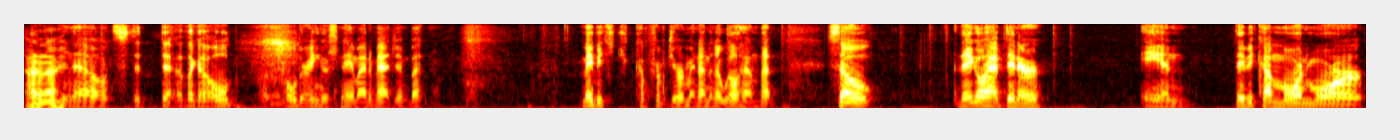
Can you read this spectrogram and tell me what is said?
I don't know. No, it's the, the, like an old, older English name, I'd imagine, but maybe it's come from German. I don't know Wilhelm, but so they go have dinner, and they become more and more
